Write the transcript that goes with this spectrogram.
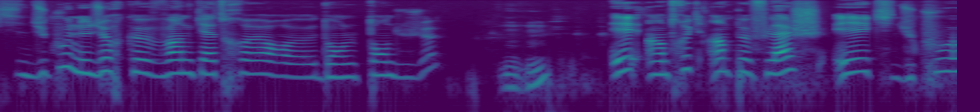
qui du coup ne dure que 24 heures dans le temps du jeu, Mhm. et un truc un peu flash et qui du coup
